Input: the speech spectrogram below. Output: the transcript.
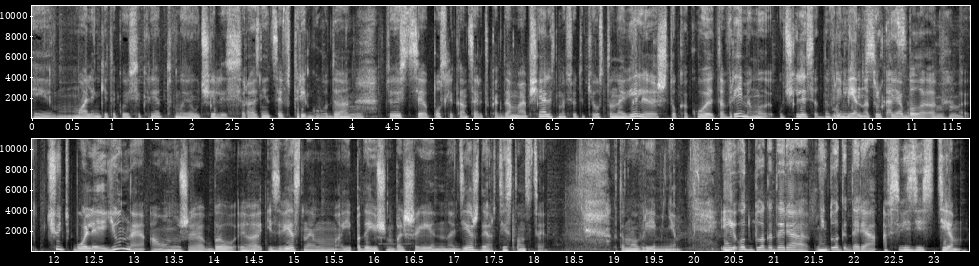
И маленький такой секрет, мы учились с разницей в три года. Mm-hmm. То есть э, после концерта, когда мы общались, мы все-таки установили, что какое-то время мы учились одновременно. Только я была mm-hmm. чуть более юная, а он уже был э, известным и подающим большие надежды артистом сцены к тому времени. И вот благодаря, не благодаря, а в связи с тем,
